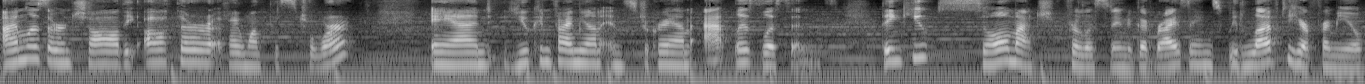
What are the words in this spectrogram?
I'm Liz Earnshaw, the author of I Want This to Work, and you can find me on Instagram at Liz Listens. Thank you so much for listening to Good Risings. We'd love to hear from you,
